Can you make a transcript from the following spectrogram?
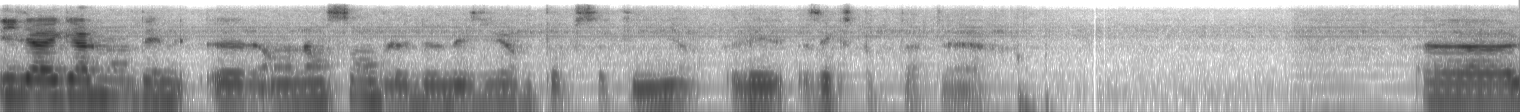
Il y a également euh, un ensemble de mesures pour soutenir les exportateurs. Euh,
